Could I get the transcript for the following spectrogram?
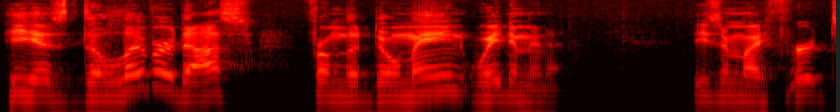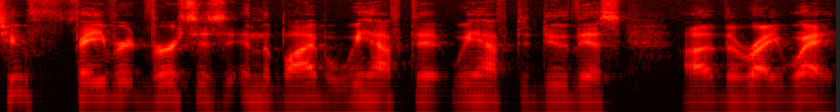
He has delivered us from the domain. Wait a minute. These are my two favorite verses in the Bible. We have to, we have to do this uh, the right way.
